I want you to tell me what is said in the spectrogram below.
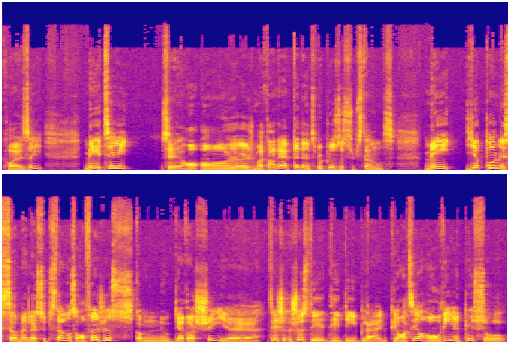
croisés, mais tu sais, euh, je m'attendais à peut-être un petit peu plus de substance. Mais il n'y a pas nécessairement de la substance. On fait juste comme nous garocher, euh, juste des, blagues. Puis on, on rit un peu sur,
